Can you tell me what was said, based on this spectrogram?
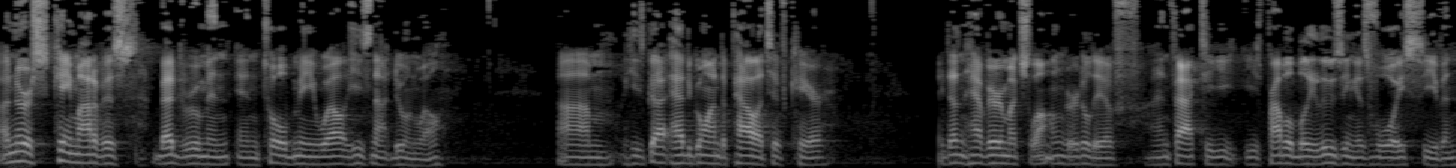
a nurse came out of his bedroom and, and told me, well, he's not doing well. Um, he's got, had to go on to palliative care. He doesn't have very much longer to live. In fact, he, he's probably losing his voice even.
